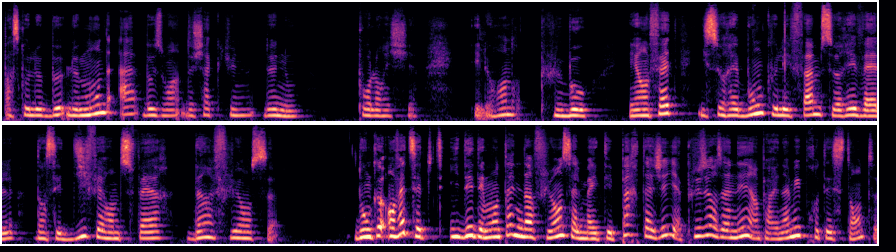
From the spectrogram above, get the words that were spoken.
parce que le, monde a besoin de chacune de nous pour l'enrichir et le rendre plus beau. Et en fait, il serait bon que les femmes se révèlent dans ces différentes sphères d'influence. Donc en fait, cette idée des montagnes d'influence, elle m'a été partagée il y a plusieurs années hein, par une amie protestante,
